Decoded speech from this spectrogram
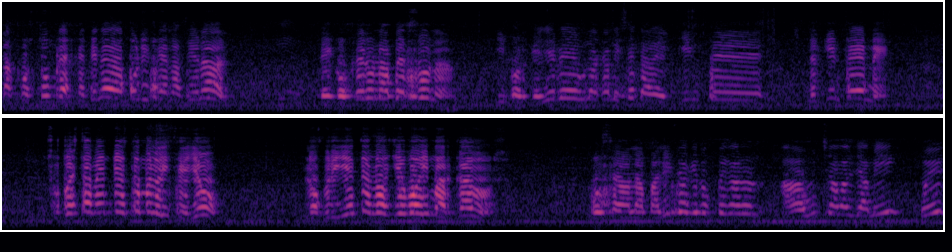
las costumbres que tiene la Policía Nacional de coger a una persona y porque lleve una camiseta del 15 del 15M, supuestamente esto me lo hice yo. Los grilletes los llevo ahí marcados. O sea, la paliza que nos pegaron a un chaval y a mí fue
